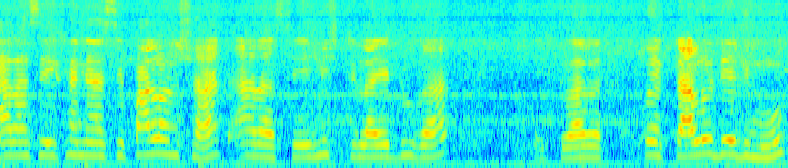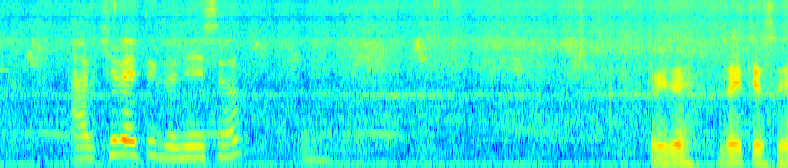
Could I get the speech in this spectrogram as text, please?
আর আছে এখানে আছে পালং শাক আর আছে মিষ্টি লাই ডুগা। একটু আর কয়েকটা আলু দিয়ে দিমু আর খিরাই তুলে নিয়ে এসব এই যে যাইতেছে।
